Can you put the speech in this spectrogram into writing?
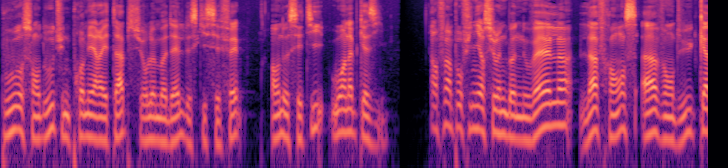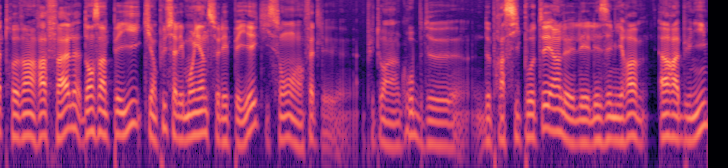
pour sans doute une première étape sur le modèle de ce qui s'est fait en Ossétie ou en Abkhazie. Enfin, pour finir sur une bonne nouvelle, la France a vendu 80 rafales dans un pays qui en plus a les moyens de se les payer, qui sont en fait plutôt un groupe de, principautés, hein, les, Émirats arabes unis.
